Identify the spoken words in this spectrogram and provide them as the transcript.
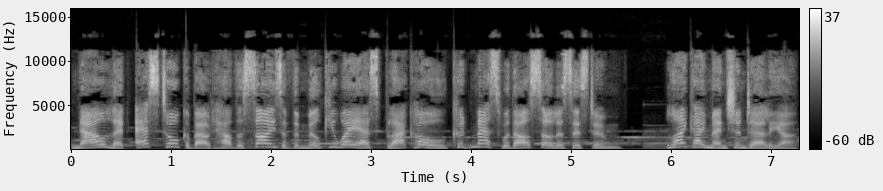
now let us talk about how the size of the Milky Way's black hole could mess with our solar system. Like I mentioned earlier,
